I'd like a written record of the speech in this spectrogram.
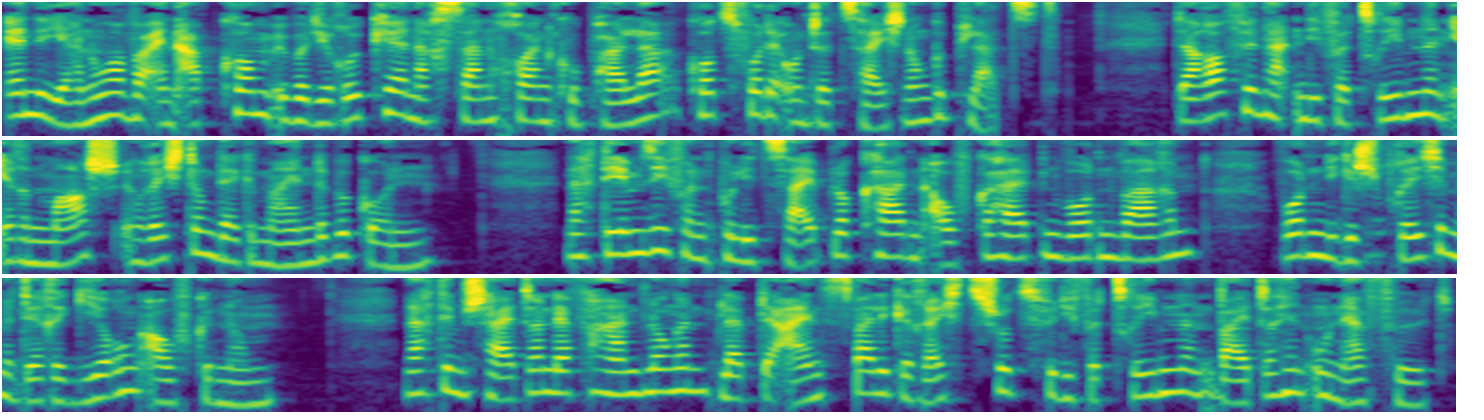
Ende Januar war ein Abkommen über die Rückkehr nach San Juan Copala kurz vor der Unterzeichnung geplatzt. Daraufhin hatten die Vertriebenen ihren Marsch in Richtung der Gemeinde begonnen. Nachdem sie von Polizeiblockaden aufgehalten worden waren, wurden die Gespräche mit der Regierung aufgenommen. Nach dem Scheitern der Verhandlungen bleibt der einstweilige Rechtsschutz für die Vertriebenen weiterhin unerfüllt.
